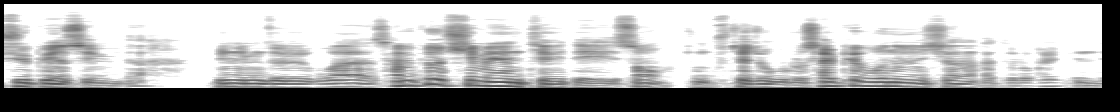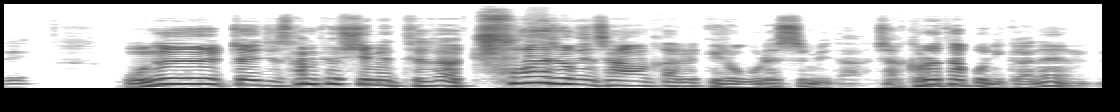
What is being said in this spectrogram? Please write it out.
주변수입니다. 주님들과 삼표 시멘트에 대해서 좀 구체적으로 살펴보는 시간을 갖도록 할 텐데, 오늘자 이제 삼표 시멘트가 추가적인 상한가를 기록을 했습니다. 자, 그렇다 보니까는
